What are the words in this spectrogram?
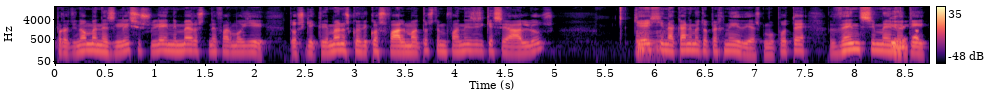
προτινόμενες λύσεις, σου λέει ενημέρωση στην εφαρμογή. Το συγκεκριμένο κωδικό σφάλματος το εμφανίζει και σε άλλους και mm. έχει να κάνει με το παιχνίδι, ας πούμε. Οπότε δεν σημαίνει, ότι,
